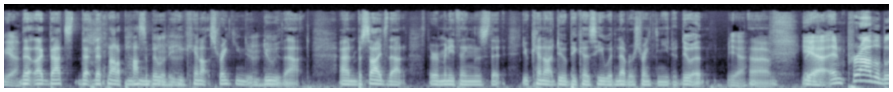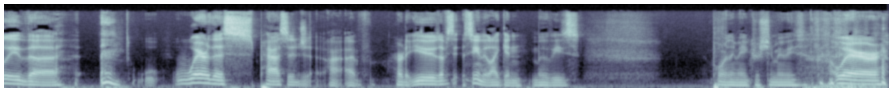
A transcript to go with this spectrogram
Yeah. That like that's that that's not a possibility. mhm. He cannot strengthen you to Mhm. do that. And besides that, there are many things that you cannot do because he would never strengthen you to do it. yeah. Um, yeah, yeah. and probably the where this passage I, I've heard it used. I've se- seen it like in movies, poorly made Christian movies, where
